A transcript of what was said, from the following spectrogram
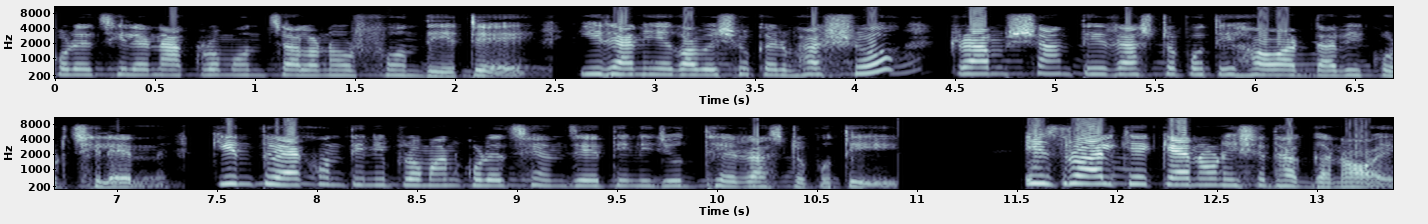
করেছিলেন আক্রমণ চালানোর ফোন দিয়েটে। ইরানীয় গবেষকের ভাষ্য, ট্রাম্প শান্তির রাষ্ট্রপতি হওয়ার দাবি করছিলেন, কিন্তু এখন তিনি প্রমাণ করেছেন যে তিনি যুদ্ধের রাষ্ট্রপতি। ইসরায়েলকে কেন নিষেধাজ্ঞা নয়?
